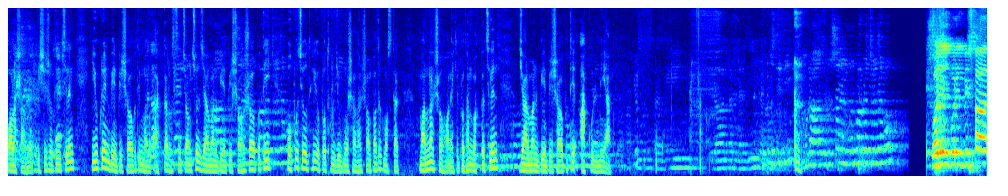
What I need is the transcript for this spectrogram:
পলাশ আহমেদ। বিশেষ অতিথি ছিলেন ইউক্রেন বিএনপির সভাপতি মোহাম্মদ আক্তার হোসেন চঞ্চল, জার্মান বিএনপির সহসভাপতি অপু চৌধুরী ও প্রথম যুগ্ম সাধারণ সম্পাদক মোস্তাক মান্নান সহ অনেকে প্রধান বক্তা ছিলেন জার্মান বিএনপির সভাপতি আকুল মিয়া। বিশাল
